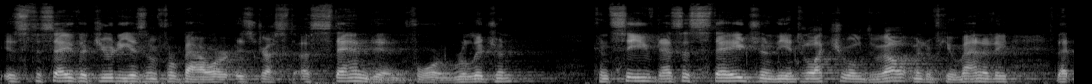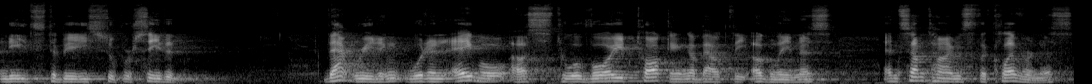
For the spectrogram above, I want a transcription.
is to say that Judaism for Bauer is just a stand in for religion, conceived as a stage in the intellectual development of humanity that needs to be superseded. That reading would enable us to avoid talking about the ugliness and sometimes the cleverness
